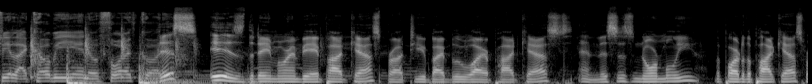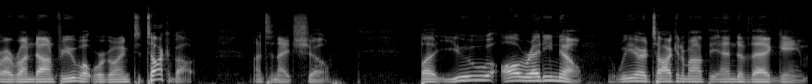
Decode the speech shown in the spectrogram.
Feel like Kobe in the fourth quarter. This is the Dane Moore NBA podcast brought to you by Blue Wire Podcast. And this is normally the part of the podcast where I run down for you what we're going to talk about on tonight's show. But you already know we are talking about the end of that game.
